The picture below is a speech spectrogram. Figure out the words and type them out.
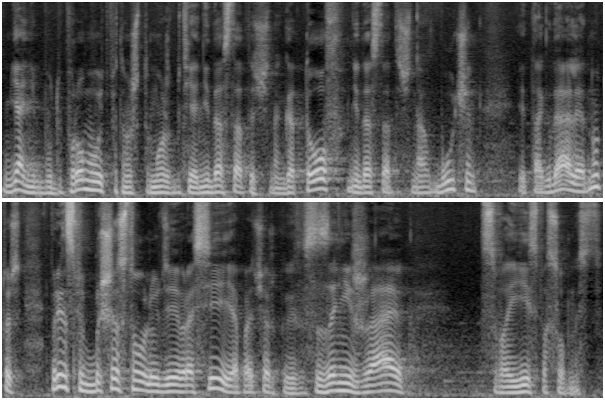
я не буду пробовать, потому что, может быть, я недостаточно готов, недостаточно обучен и так далее. Ну, то есть, в принципе, большинство людей в России, я подчеркиваю, занижают свои способности.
